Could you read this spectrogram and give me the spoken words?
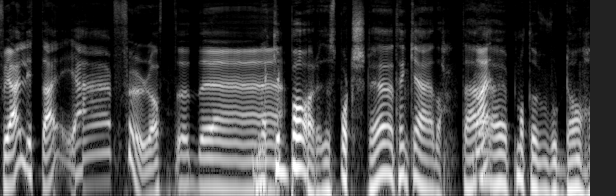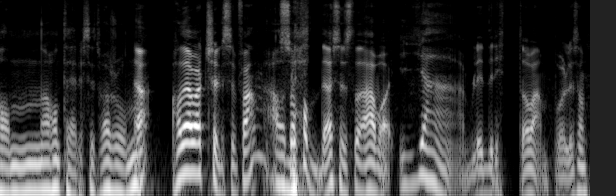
For jeg er litt der. Jeg føler at eh, det det er ikke bare det sportslige, tenker jeg da. Det er Nei. eh, på en måte hvordan han håndterer situasjonen. ja, Hadde jeg vært Chelsea-fan, Ja, så hadde jeg syntes det her var jævlig dritt å være med på, liksom.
